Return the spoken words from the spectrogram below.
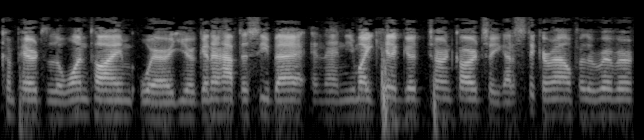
compared to the one time where you're gonna have to c bet and then you might hit a good turn card, so you got to stick around for the river.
